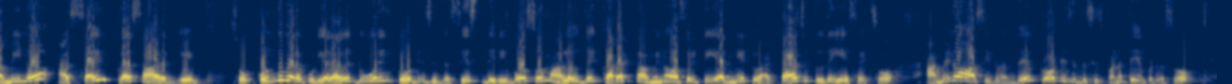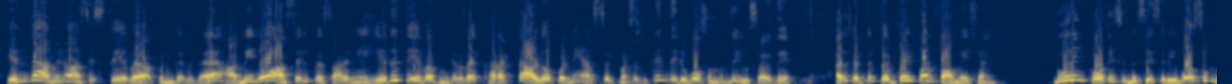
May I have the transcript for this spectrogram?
amino acyl plus RNA so கொண்டு வரக்கூடிய அதாவது during protein synthesis the ribosome allow the correct amino acid tRNA to attach to the A site so amino acid வந்து ப்ரோட்டீன் சிந்தசிஸ் பண்ண தேவைப்படுது. ஸோ எந்த அமினோ ஆசிட்ஸ் தேவை அப்படிங்கிறத அமினோ அசைல் பிளஸ் ஆர்என்ஏ எது தேவை அப்படிங்கிறத கரெக்டாக அலோவ் பண்ணி அசெப்ட் பண்ணுறதுக்கு இந்த ரிபோசோம் வந்து யூஸ் ஆகுது. அதுக்கடுத்து peptide bond formation during protein synthesis ribosome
